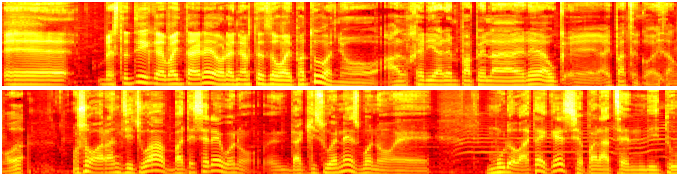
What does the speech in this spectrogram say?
E, bestetik baita ere, orain artez dugu aipatu, baina Algeriaren papela ere auk, e, aipatzeko izango da. Oso garantzitsua, batez ere, bueno, dakizuenez, bueno, e, muro batek, ez, separatzen ditu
